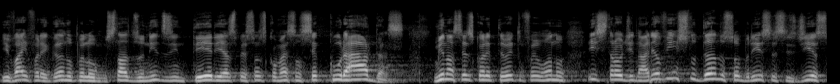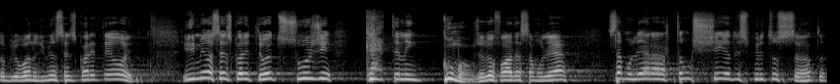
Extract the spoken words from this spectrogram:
e vai pregando pelos Estados Unidos inteiro e as pessoas começam a ser curadas. 1948 foi um ano extraordinário. Eu vim estudando sobre isso esses dias, sobre o ano de 1948. E em 1948 surge Kathleen Kuhlman. Já ouviu falar dessa mulher? Essa mulher era tão cheia do Espírito Santo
